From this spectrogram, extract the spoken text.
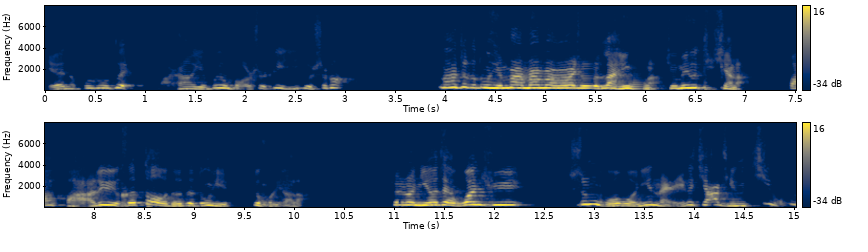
劫，那不入罪。马上也不用保释，立即就释放，那这个东西慢慢慢慢就滥用了，就没有底线了，把法律和道德的东西就混淆了。所以说你要在湾区生活过，你哪一个家庭几乎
